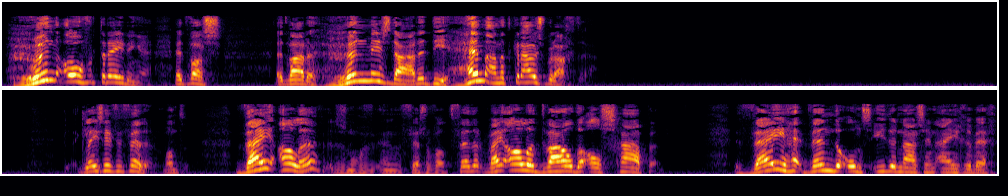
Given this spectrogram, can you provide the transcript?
hun overtredingen. Het, was, het waren hun misdaden die hem aan het kruis brachten. Ik lees even verder, want wij alle, het is nog een vers of wat verder, wij alle dwaalden als schapen. Wij wenden ons ieder naar zijn eigen weg,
